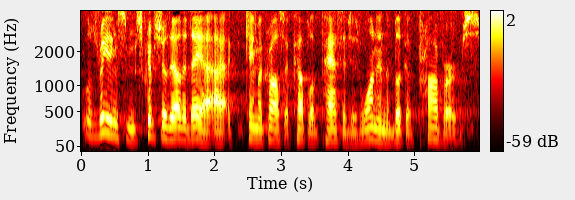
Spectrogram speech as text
was reading some scripture the other day, I, I came across a couple of passages, one in the book of Proverbs.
